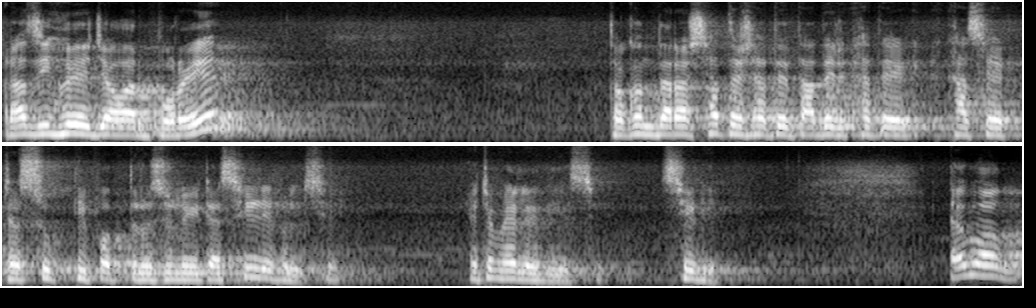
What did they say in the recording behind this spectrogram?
রাজি হয়ে যাওয়ার পরে তখন তারা সাথে সাথে তাদের খাতে কাছে একটা চুক্তিপত্র ছিল, এটা ছিঁড়ে ফেলছে। এটা ফেলে দিয়েছে, ছিঁড়ে। এবং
